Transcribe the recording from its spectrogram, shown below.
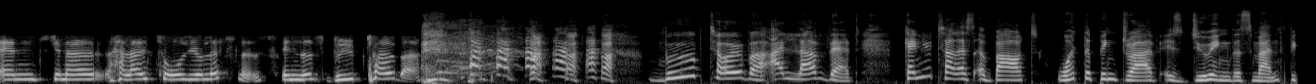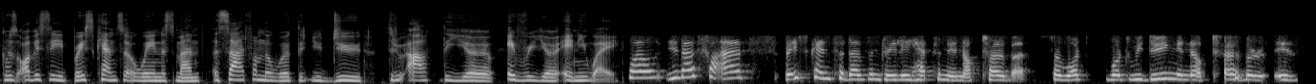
And, you know, hello to all your listeners in this Boobtober. Boobtober. I love that. Can you tell us about what the Pink Drive is doing this month? Because obviously, Breast Cancer Awareness Month, aside from the work that you do throughout the year, every year anyway. Well, you know, for us, breast cancer doesn't really happen in October. So what, what we're doing in October is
